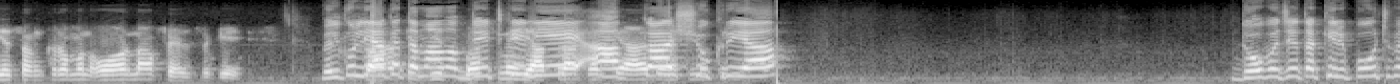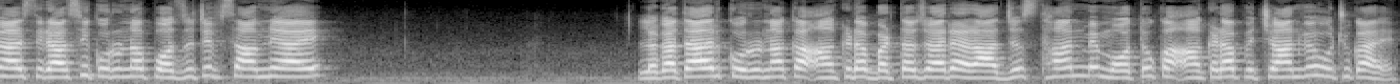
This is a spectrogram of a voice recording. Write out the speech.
ये संक्रमण और ना फैल सके। बिल्कुल लियाकत तमाम अपडेट के लिए आपका शुक्रिया। दो बजे तक की रिपोर्ट में आज तिरासी कोरोना पॉजिटिव सामने आए। लगातार कोरोना का आंकड़ा बढ़ता जा रहा है। राजस्थान में मौतों का आंकड़ा पचानवे हो चुका है।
